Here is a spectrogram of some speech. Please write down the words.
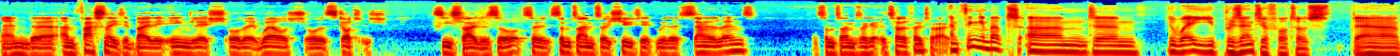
and uh, I'm fascinated by the English or the Welsh or the Scottish seaside resort. So sometimes I shoot it with a standard lens and sometimes I get the telephoto out. I'm thinking about um, the the way you present your photos, the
